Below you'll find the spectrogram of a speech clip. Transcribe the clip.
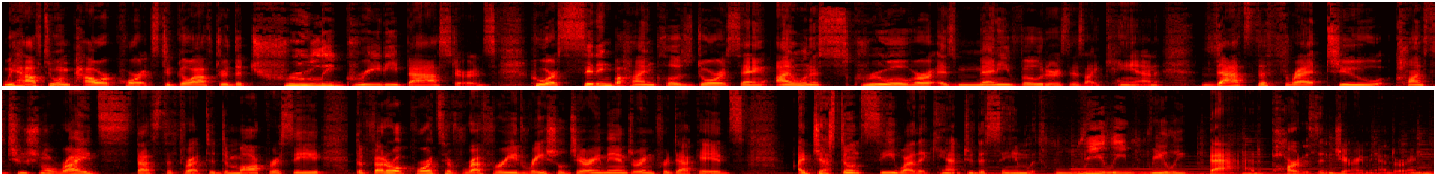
We have to empower courts to go after the truly greedy bastards who are sitting sitting behind closed doors saying, I want to screw over as many voters as I can. That's the threat to constitutional rights. That's the threat to democracy. The federal courts have refereed racial gerrymandering for decades. I just don't see why they can't do the same with really, really bad partisan gerrymandering.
